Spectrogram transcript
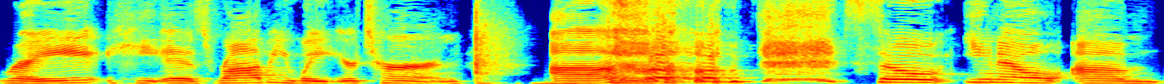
right? He is. Robbie wait your turn. Uh, so you know um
